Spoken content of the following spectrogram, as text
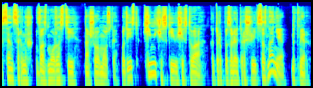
сенсорных возможностей нашего мозга. Вот есть химические вещества, которые позволяют расширить сознание, например,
